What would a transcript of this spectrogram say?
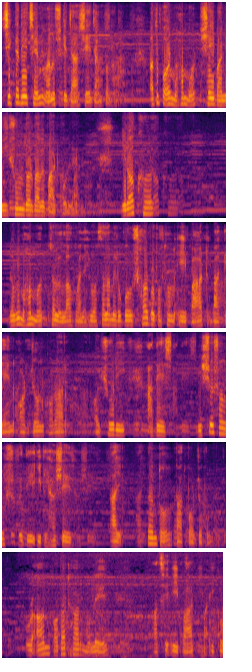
শিক্ষা দিয়েছেন মানুষকে যা সে জানতো না। অতঃপর মোহাম্মদ সেই বাণী সুন্দরভাবে পাঠ করলেন। নিরক্ষর নবী মোহাম্মদ সাল্লাল্লাহু আলহি ওয়াসাল্লামের উপর সর্বপ্রথম এই পাঠ বা জ্ঞান অর্জন করার ঐশ্বরিক আদেশ, বিশ্ব সংস্কৃতির ইতিহাসের, তাই অত্যন্ত তাৎপর্যপূর্ণ। কোরআন কথাটার মূলে আছে এই পাঠ বা ইক্র।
